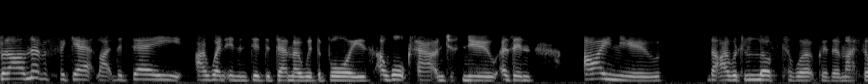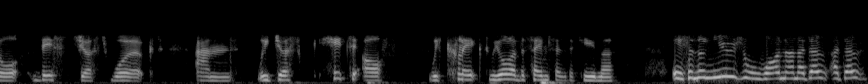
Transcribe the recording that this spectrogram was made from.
But I'll never forget, like, the day I went in and did the demo with the boys, I walked out and just knew, as in, I knew that I would love to work with them. I thought this just worked. And we just hit it off. We clicked. We all have the same sense of humour. It's an unusual one, and I don't I don't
